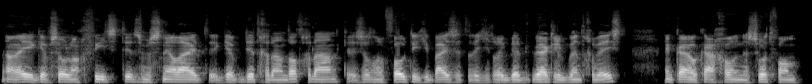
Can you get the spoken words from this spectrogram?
nou, hey, ik heb zo lang gefietst, dit is mijn snelheid, ik heb dit gedaan, dat gedaan. Kan je zelfs een fotootje bijzetten dat je er ook daadwerkelijk bent geweest. En kan je elkaar gewoon een soort van,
